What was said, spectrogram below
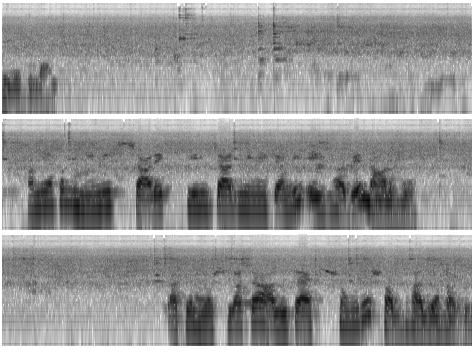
দিয়ে দিলাম। আমি এখন মিনিট চারেক, তিন চার মিনিট আমি এইভাবে নাড়বো। তাতে মশলাটা, আলুটা একসঙ্গে সব ভাজা হবে।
